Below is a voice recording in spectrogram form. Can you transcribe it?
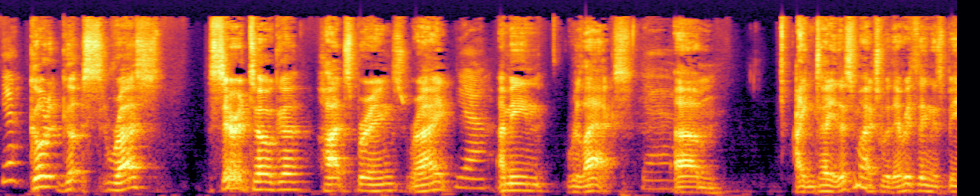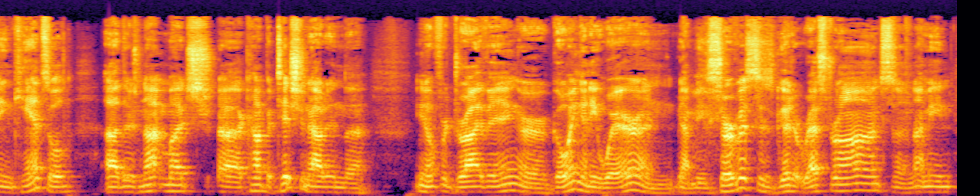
Yeah. Go to go, Russ, Saratoga, hot springs. Right. Yeah. I mean, relax. Yeah. Um, I can tell you this much: with everything that's being canceled, uh, there's not much uh, competition out in the, you know, for driving or going anywhere. And I mean, service is good at restaurants, and I mean,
